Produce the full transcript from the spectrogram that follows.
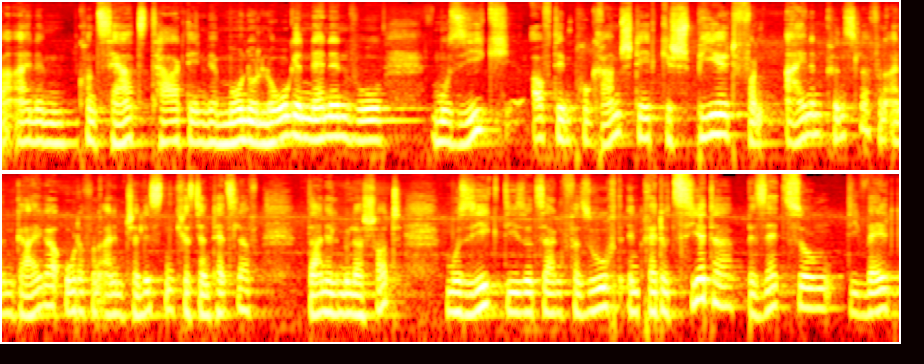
bei einem Konzerttag, den wir Monologe nennen, wo Musik auf dem Programm steht, gespielt von einem Künstler, von einem Geiger oder von einem Cellisten, Christian Tetzlaff, Daniel Müller-Schott. Musik, die sozusagen versucht, in reduzierter Besetzung die Welt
